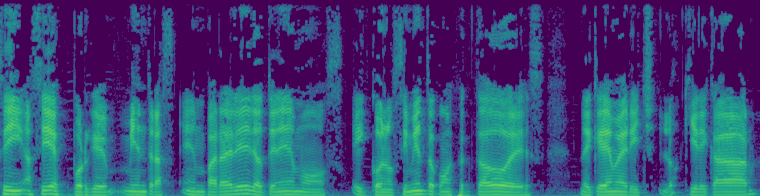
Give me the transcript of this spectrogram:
Sí, así es, porque mientras en paralelo tenemos el conocimiento como espectadores de que Emmerich los quiere cagar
